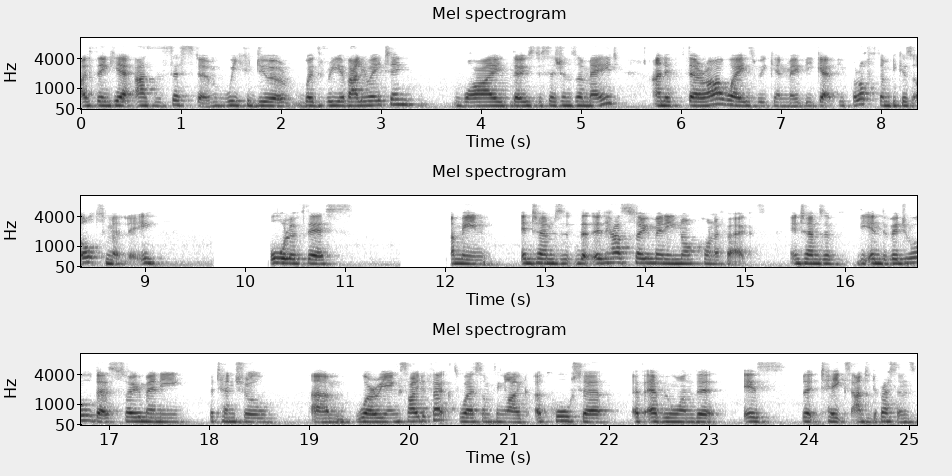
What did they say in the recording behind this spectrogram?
i think yeah as a system we could do it with reevaluating why those decisions are made. And if there are ways we can maybe get people off them because ultimately all of this i mean in terms of that it has so many knock-on effects. In terms of the individual there's so many potential um, worrying side effects, where something like a quarter of everyone that is that takes antidepressants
